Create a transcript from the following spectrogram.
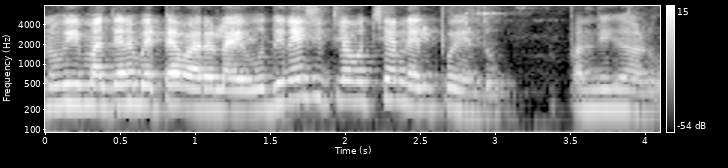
నువ్వు ఈ మధ్యన పెట్టావారా లైవ్? దినేష్ ఇట్లా వచ్చి అలా వెళ్ళిపోయిండు పందిగాడు.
